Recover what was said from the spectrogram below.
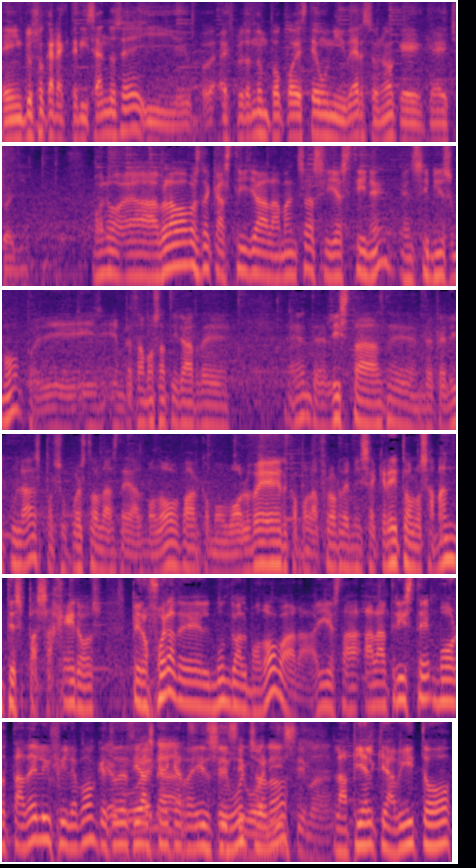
e incluso caracterizándose y eh, explotando un poco este universo ¿no? que, que ha hecho allí. Bueno, eh, hablábamos de Castilla-La Mancha, si es cine en sí mismo, pues, y, y empezamos a tirar de, eh, de listas de, de películas, por supuesto las de Almodóvar, como Volver, como La Flor de mi Secreto, Los Amantes Pasajeros, pero fuera del mundo Almodóvar, ahí está A la Triste, Mortadelo y Filemón, que Qué tú decías buena, que hay que reírse sí, sí, mucho, ¿no? La piel que habito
